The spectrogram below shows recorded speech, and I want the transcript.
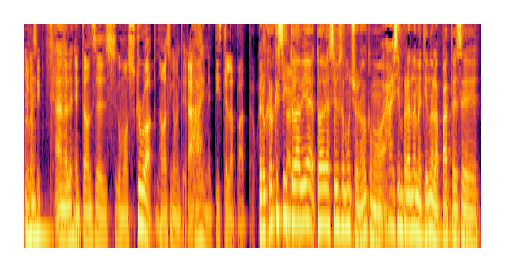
algo así. Ándale. Entonces, como screw up, ¿no? Básicamente, ay, metiste la pata, güey. Pero creo que sí, todavía, todavía se usa mucho, ¿no? Como, ay, siempre anda metiendo la pata ese,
